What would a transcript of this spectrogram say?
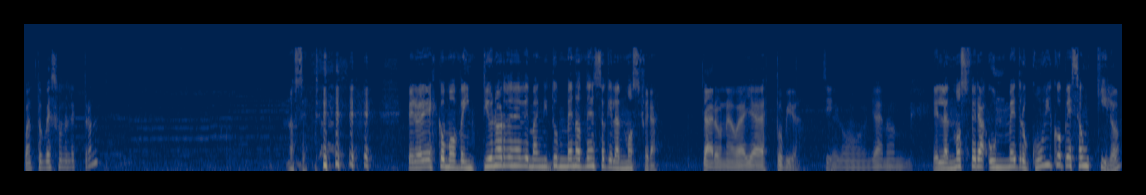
¿Cuánto pesa un electrón? No sé. Pero es como 21 órdenes de magnitud menos denso que la atmósfera. Claro, una valla estúpida. Sí. Como ya no... En la atmósfera un metro cúbico pesa un kilo.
